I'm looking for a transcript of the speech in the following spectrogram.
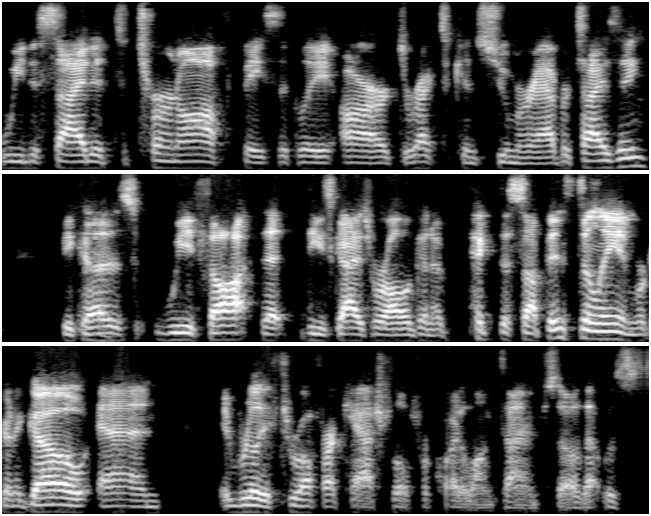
we decided to turn off basically our direct to consumer advertising because we thought that these guys were all going to pick this up instantly and we're going to go. And it really threw off our cash flow for quite a long time. So that was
